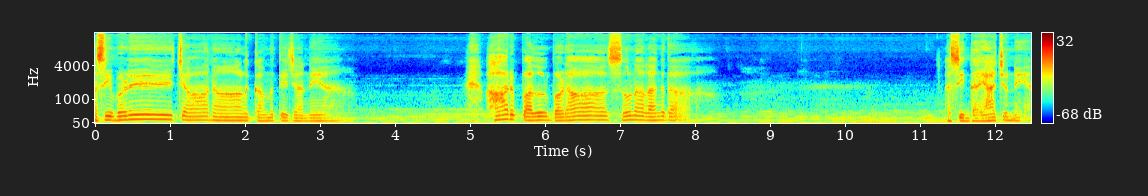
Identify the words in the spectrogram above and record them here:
ਅਸੀਂ ਬੜੇ ਚਾਅ ਨਾਲ ਕੰਮ ਤੇ ਜਾਂਦੇ ਆ ਹਰ ਪਲ ਬੜਾ ਸੋਹਣਾ ਲੰਘਦਾ। ਅਸੀਂ ਦਇਆ ਚੁੰਨੇ ਆ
